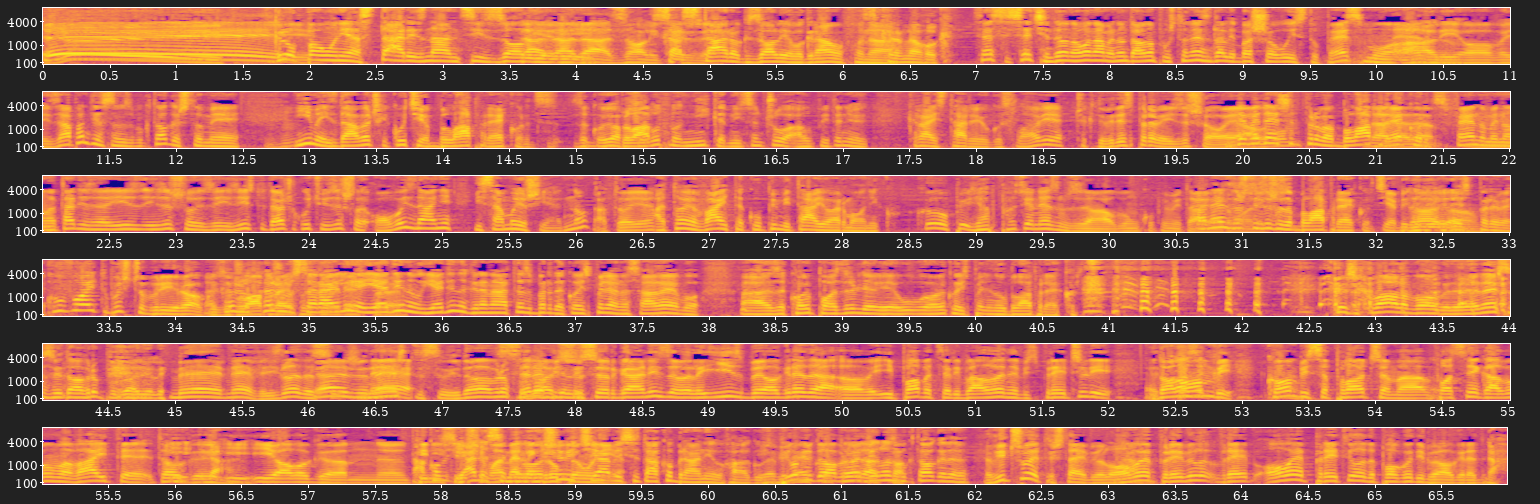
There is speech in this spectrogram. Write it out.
Ej! Grupa Unija, stari znanci Zolijevi. Da, da, da, Zoli, Sa kaže. starog Zolijevog gramofona. Skrnavog. Ja se sećam da on ovo nama jednom davno puštao, ne znam da li baš ovu istu pesmu, Ne znam. Mhm. ali ovaj, zapamtio sam zbog toga što me ime izdavačke kuće je Blap Records, za koju Blap. apsolutno nikad nisam čuo, a u pitanju je kraj stare Jugoslavije. Ček, 91. je izašao ovaj album. 91. Blap Da, da, da. Records, fenomenalna. Mhm. Tad je iz, izašlo, za, iz istu izdavačku kuću izašlo je ovo izdanje i samo još jedno. A to je? A to je Vajta, kupi mi taju harmoniku. Kupi, ja pa ja ne znam za album, kupi mi taj. Pa ne znam je izašao za Blap Records, ga Da, da. 91. Ko Vajtu baš čabrirao, A za kažu, Blab kažu Records Sarajlija 91.. jedino, jedina granata s brda koja je ispaljena na Sarajevo, a, za koju pozdravljaju je u ovoj koja je ispaljena u Blap Records. Kaže, hvala Bogu, da je nešto su i dobro pogodili. Ne, ne, izgleda da su... Kažu, ne. nešto su i dobro Srbi pogodili. su se organizovali iz Beograda ovaj, i pobacali balvane bi sprečili e, Dolazak- kombi, kombi sa pločama posljednjeg albuma Vajte tog, I- i, da. i, ovog um, ti Tako, nisi ja više da moje sam merlin grupe Unije. ja bi se tako branio u Hagu. Ja bih bilo bi dobro To je da bilo zbog toga da... Vi čujete šta je bilo? Ovo je pre, bilo, vre, ovo je pretilo da pogodi Beograd. Da,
